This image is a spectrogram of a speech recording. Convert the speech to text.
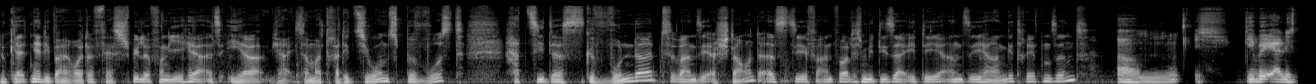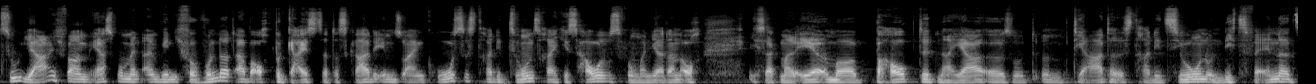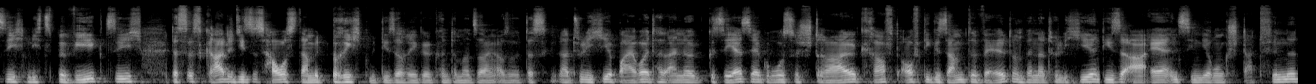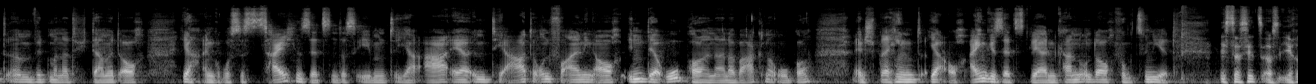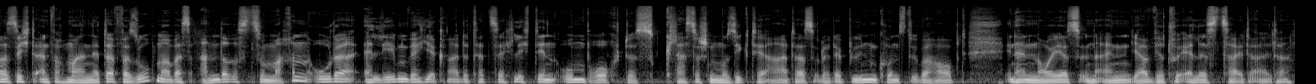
Nun gelten ja die Bayreuther Festspiele von jeher als eher, ja, ich sag mal, traditionsbewusst. Hat Sie das gewundert? Waren Sie erstaunt, als die Verantwortlichen mit dieser Idee an Sie herangetreten sind? Ähm, ich gebe ehrlich zu, ja, ich war im ersten Moment ein wenig verwundert, aber auch begeistert, dass gerade eben so ein großes, traditionsreiches Haus, wo man ja dann auch, ich sag mal, eher immer behauptet, na ja, äh, so ähm, Theater ist Tradition und nichts verändert sich, nichts bewegt sich. Das ist gerade dieses Haus damit bricht mit dieser Regel, könnte man sagen. Also das natürlich hier Bayreuth hat eine sehr, sehr große Strahlkraft auf die gesamte Welt und wenn natürlich hier diese AR-Inszenierung stattfindet, ähm, wird man natürlich damit auch, ja, ein großes Zeichen setzen dass eben ja AR im Theater und vor allen Dingen auch in der Oper, in einer Wagner-Oper, entsprechend ja auch eingesetzt werden kann und auch funktioniert. Ist das jetzt aus Ihrer Sicht einfach mal ein netter Versuch, mal was anderes zu machen? Oder erleben wir hier gerade tatsächlich den Umbruch des klassischen Musiktheaters oder der Bühnenkunst überhaupt in ein neues, in ein ja virtuelles Zeitalter?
